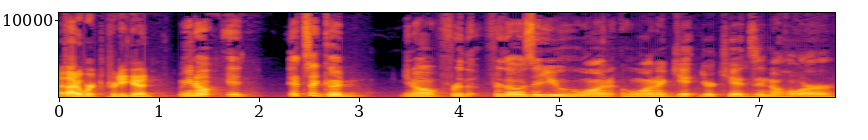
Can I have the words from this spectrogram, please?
I thought it worked pretty good. Well, you know, it it's a good, you know, for the for those of you who want who want to get your kids into horror,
